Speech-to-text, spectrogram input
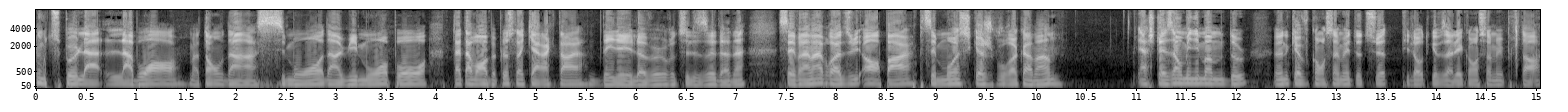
ou tu peux la, la boire, mettons, dans six mois, dans huit mois, pour peut-être avoir un peu plus le caractère des levures utilisées dedans. C'est vraiment un produit hors pair. Puis c'est moi ce que je vous recommande. Achetez-en au minimum deux. Une que vous consommez tout de suite, puis l'autre que vous allez consommer plus tard.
